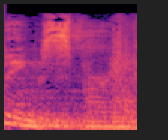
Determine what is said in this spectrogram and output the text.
Killing spree.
